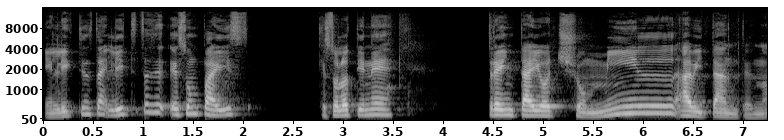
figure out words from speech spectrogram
en Liechtenstein, Liechtenstein es un país que solo tiene 38 mil habitantes, ¿no?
